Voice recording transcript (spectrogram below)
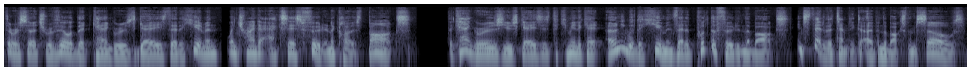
The research revealed that kangaroos gazed at a human when trying to access food in a closed box. The kangaroos used gazes to communicate only with the humans that had put the food in the box, instead of attempting to open the box themselves.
